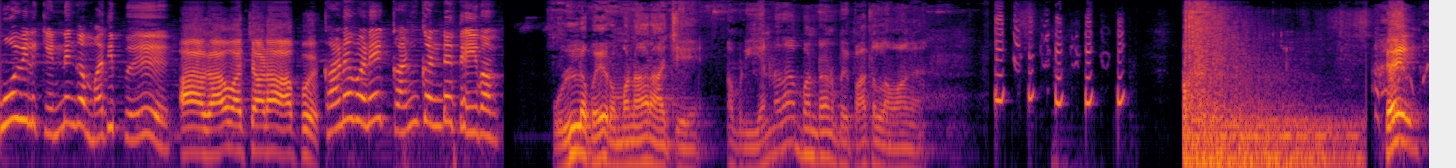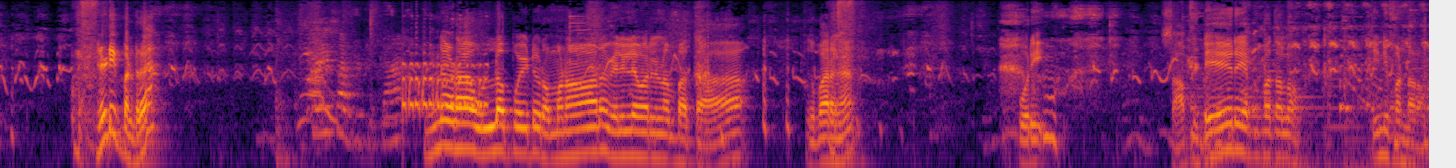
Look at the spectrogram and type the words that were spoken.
கோவிலுக்கு என்னங்க மதிப்பு? ஆகா வச்சாடா ஆப்பு. கணவனே கண் கண்ட தெய்வம். உள்ள போய் ரொம்ப நேரம் ஆச்சு. அப்படி என்னதான் பண்றான்னு போய் பார்த்துடலாம் வாங்க. டேய் ரெடி பண்ற? என்னடா உள்ள போயிட்டு ரொம்ப நேரம் வெளியில வரலாம் பார்த்தா? இங்க பாருங்க. பொரி சாப்பிட்டுட்டே இரு எப்ப பார்த்தாலும். தீனி பண்டாரம்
